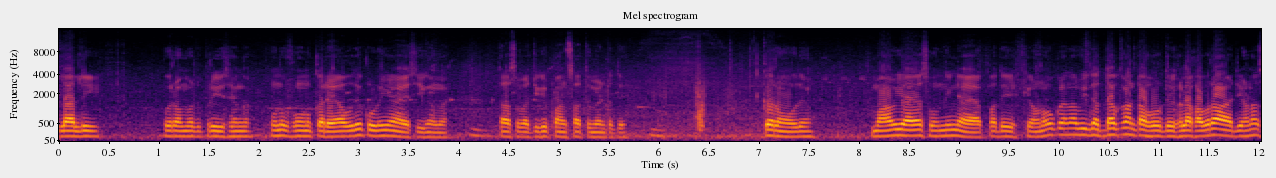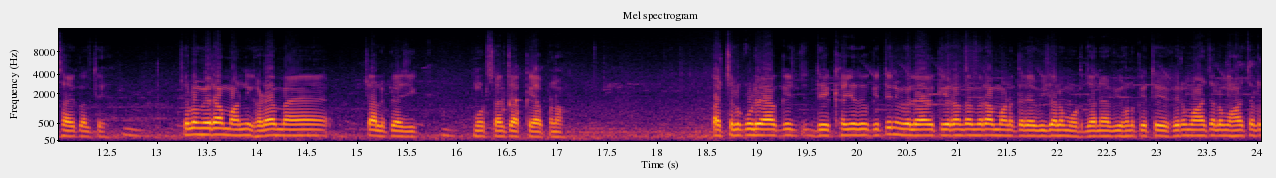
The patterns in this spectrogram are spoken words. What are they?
ਲਾਲੀ ਗੁਰਮਤਪ੍ਰੀਤ ਸਿੰਘ, ਉਹਨੂੰ ਫੋਨ ਕਰਿਆ, ਉਹਦੇ ਕੋਲ ਹੀ ਆਇਆ ਸੀਗਾ ਮੈਂ 10 ਵੱਜ ਕੇ 5-7 ਮਿੰਟ ਤੇ। ਘਰੋਂ ਉਹਦੇ ਮਾਂ ਵੀ ਆਇਆ ਸੋਨੀ ਨੇ ਆਇਆ ਆਪਾਂ ਦੇਖ ਕੇ ਆਉਣਾ। ਉਹ ਕਹਿੰਦਾ ਵੀ ਅੱਧਾ ਘੰਟਾ ਹੋਰ ਦੇਖ ਲੈ ਖਬਰ ਆ ਜੇ ਹਨਾ ਸਾਈਕਲ ਤੇ। ਚਲੋ ਮੇਰਾ ਮਨ ਨਹੀਂ ਖੜਿਆ ਮੈਂ ਚੱਲ ਪਿਆ ਜੀ ਮੋਟਰਸਾਈਕਲ ਚੱਕ ਕੇ ਆਪਣਾ। ਅਚਲ ਕੋਲੇ ਆ ਕੇ ਦੇਖਿਆ ਜਦੋਂ ਕਿਤੇ ਨਹੀਂ ਮਿਲਿਆ ਕੇਰਾਂ ਦਾ ਮੇਰਾ ਮਨ ਕਰਿਆ ਵੀ ਚੱਲ ਮੁੜ ਜਾਣਾ ਵੀ ਹੁਣ ਕਿਤੇ। ਫਿਰ ਮਾਂ ਚਲ ਮਹਾ ਚਲ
